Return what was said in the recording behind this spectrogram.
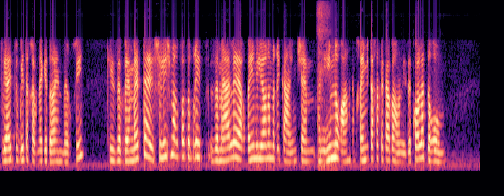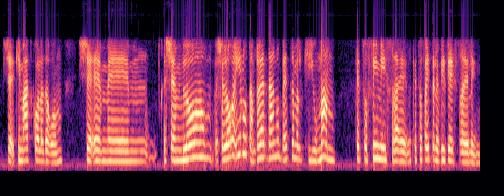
תביעה ייצוגית עכשיו נגד ריין מרפי, כי זה באמת אה, שליש מארצות הברית, זה מעל אה, 40 מיליון אמריקאים שהם עניים נורא, הם חיים מתחת לקו העוני, זה כל הדרום, ש- כמעט כל הדרום, שהם, אה, שהם לא, שלא ראינו אותם, לא ידענו בעצם על קיומם כצופים מישראל, כצופי טלוויזיה ישראלים.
